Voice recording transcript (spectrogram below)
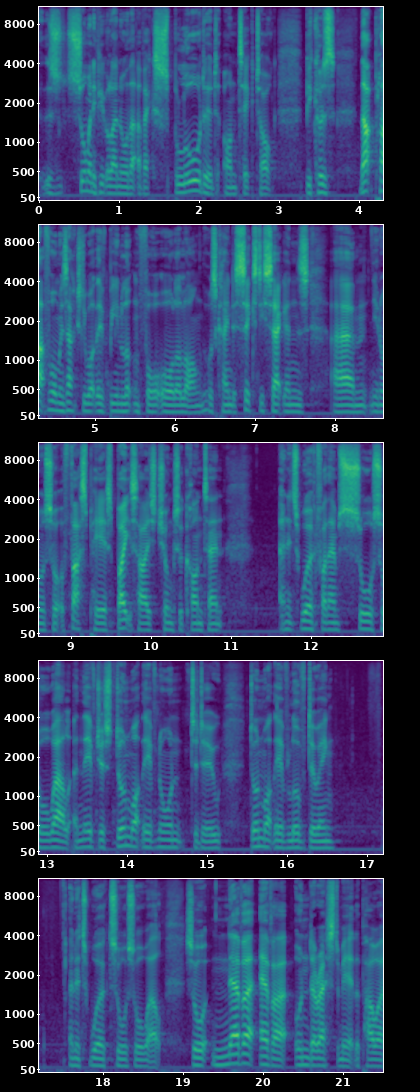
there's so many people I know that have exploded on TikTok because that platform is actually what they've been looking for all along. Those kind of 60 seconds, um, you know, sort of fast paced, bite sized chunks of content and it's worked for them so so well and they've just done what they've known to do done what they've loved doing and it's worked so so well. So never ever underestimate the power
